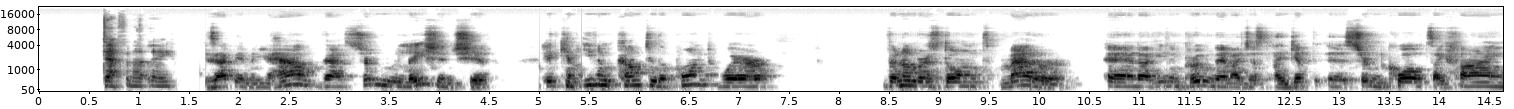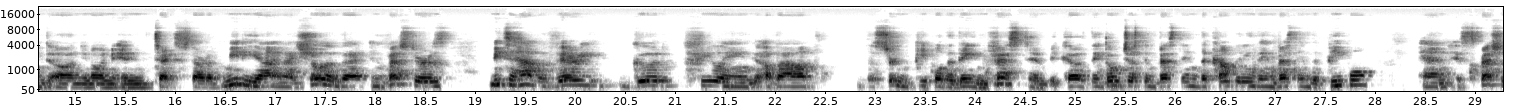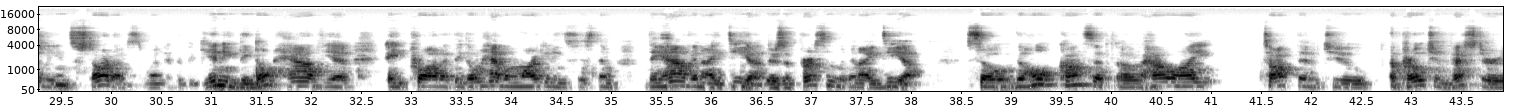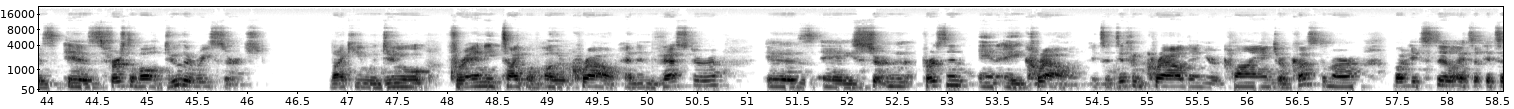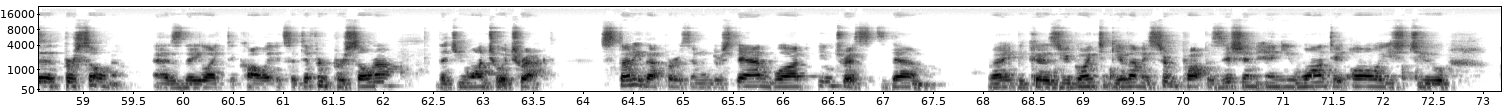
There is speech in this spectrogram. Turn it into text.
Definitely. Exactly. And when you have that certain relationship, it can even come to the point where the numbers don't matter. And I've even proven them. I just I get uh, certain quotes I find on you know in, in tech startup media, and I show them that investors need to have a very good feeling about the certain people that they invest in because they don't just invest in the company, they invest in the people and especially in startups when at the beginning they don't have yet a product they don't have a marketing system they have an idea. There's a person with an idea. So the whole concept of how i taught them to approach investors is first of all do the research like you would do for any type of other crowd. An investor is a certain person in a crowd. It's a different crowd than your client or customer, but it's still it's a, it's a persona as they like to call it. It's a different persona that you want to attract. Study that person, understand what interests them, right? Because you're going to give them a certain proposition, and you want it always to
